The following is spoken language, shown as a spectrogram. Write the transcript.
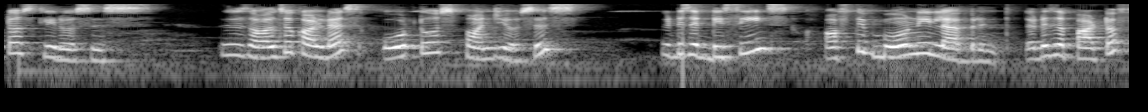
Otosclerosis. This is also called as otospongiosis. It is a disease of the bony labyrinth that is a part of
